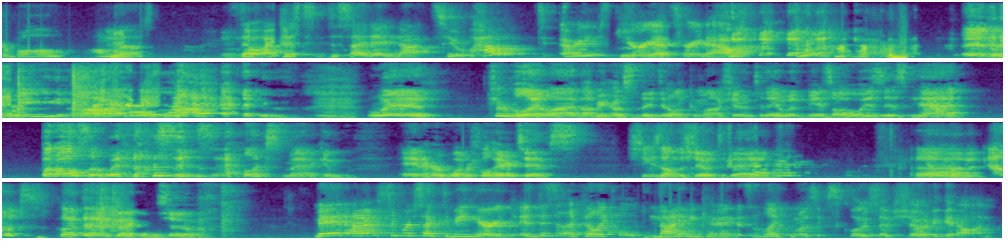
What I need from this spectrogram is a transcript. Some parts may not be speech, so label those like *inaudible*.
uncomfortable almost. Yeah. So I just decided not to. How are you serious right now? *laughs* and we are live with AAA Live. I'm your host today, Dylan Camacho. Today with me, as always, is Nat, but also with us *laughs* is Alex Mack and, and her wonderful hair tips. She's on the show today. *laughs* Uh, Alex, glad to have you back on the show. Man, I'm super psyched to be here. This is, I feel like, not even kidding, this is like the most exclusive show to get on.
